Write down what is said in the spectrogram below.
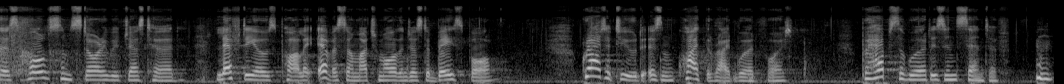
This wholesome story we've just heard, Lefty owes Polly ever so much more than just a baseball? Gratitude isn't quite the right word for it. Perhaps the word is incentive. and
